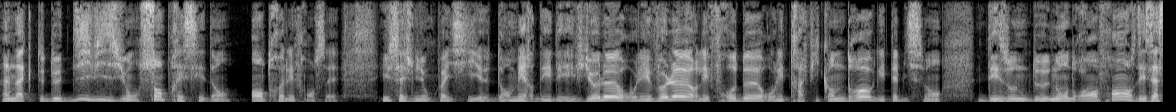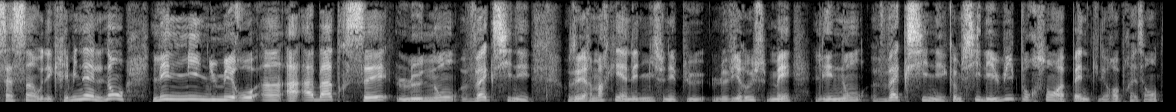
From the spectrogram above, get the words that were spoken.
un acte de division sans précédent entre les Français. Il s'agit donc pas ici euh, d'emmerder les violeurs ou les voleurs, les fraudeurs ou les trafiquants de drogue, l'établissement des zones de non-droit en France, des assassins ou des criminels. Non, l'ennemi numéro un à abattre, c'est le non-vacciné. Vous avez remarqué, un ennemi, ce n'est plus le virus, mais les non-vaccinés. Comme si les 8% à peine qu'ils représentent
